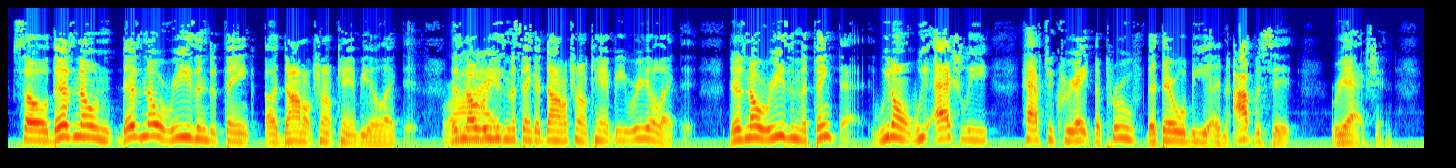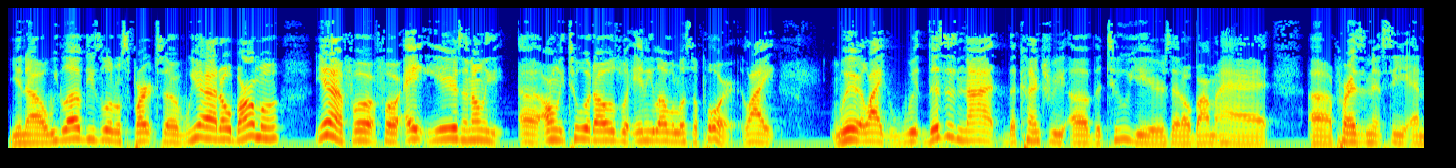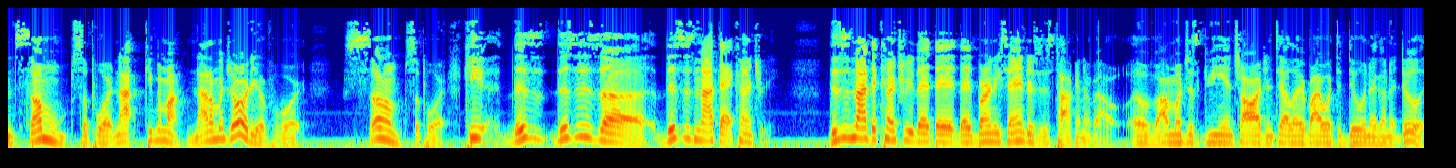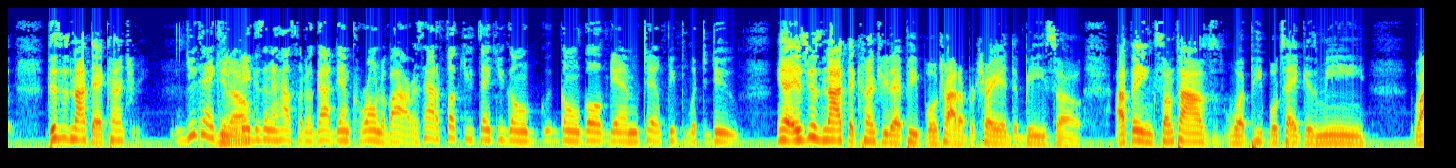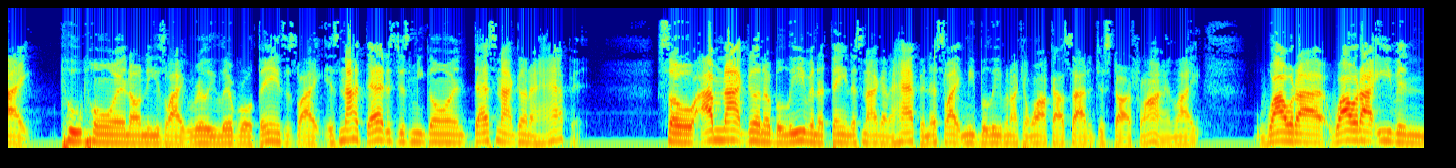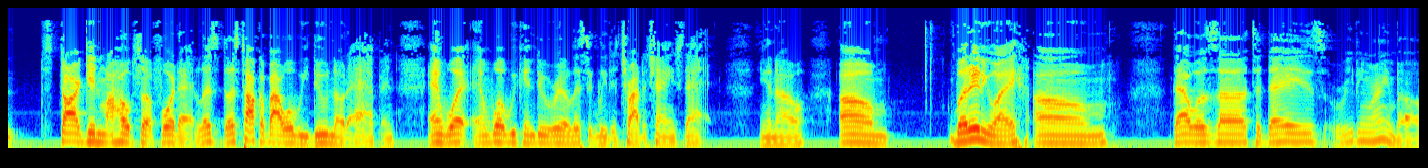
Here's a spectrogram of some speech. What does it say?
so there's no there's no reason to think uh, donald trump can't be elected there's no reason to think a donald trump can't be reelected. There's no reason to think that. We don't we actually have to create the proof that there will be an opposite reaction. You know we love these little spurts of we had obama yeah for for eight years and only uh only two of those with any level of support. Like we're like we, this is not the country of the two years that obama had uh presidency and some support. Not keep in mind not a majority of support some support keep this is this is uh this is not that country this is not the country that that, that bernie sanders is talking about of i'm gonna just be in charge and tell everybody what to do and they're gonna do it this is not that country You can't You keep know? niggas in the house with a goddamn coronavirus. How the fuck you think you gonna gonna go up there and tell people what to do? yeah it's just not the country that people try to portray it to be so i think sometimes what people take as me like poo-pooing on these like really liberal things. It's like it's not that. It's just me going that's not gonna happen. So i'm not gonna believe in a thing that's not gonna happen. That's like me believing i can walk outside and just start flying. Like why would i why would i even start getting my hopes up for that? Let's let's talk about what we do know to happen and what and what we can do realistically to try to change that you know? Um but anyway um that was uh today's reading rainbow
